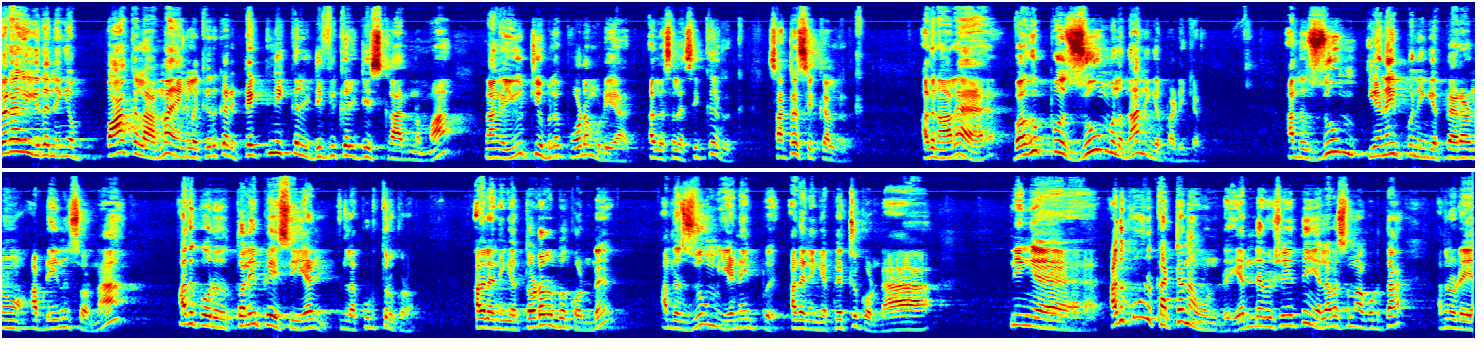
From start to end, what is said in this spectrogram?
பிறகு இதை நீங்கள் பார்க்கலாம்னா எங்களுக்கு இருக்கிற டெக்னிக்கல் டிஃபிகல்டிஸ் காரணமாக நாங்கள் யூடியூப்பில் போட முடியாது. அதில் சில சிக்கல் இருக்குது சட்ட சிக்கல் இருக்குது அதனால் வகுப்பு ஜூமில் தான் நீங்கள் படிக்கணும். அந்த ஜூம் இணைப்பு நீங்கள் பெறணும் அப்படின்னு சொன்னால் அதுக்கு ஒரு தொலைபேசி எண் இதில் கொடுத்துருக்குறோம். அதில் நீங்கள் தொடர்பு கொண்டு அந்த ஜூம் இணைப்பு அதை நீங்கள் பெற்றுக்கொண்டா நீங்கள் அதுக்கும் ஒரு கட்டணம் உண்டு. எந்த விஷயத்தையும் இலவசமாக கொடுத்தா அதனுடைய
